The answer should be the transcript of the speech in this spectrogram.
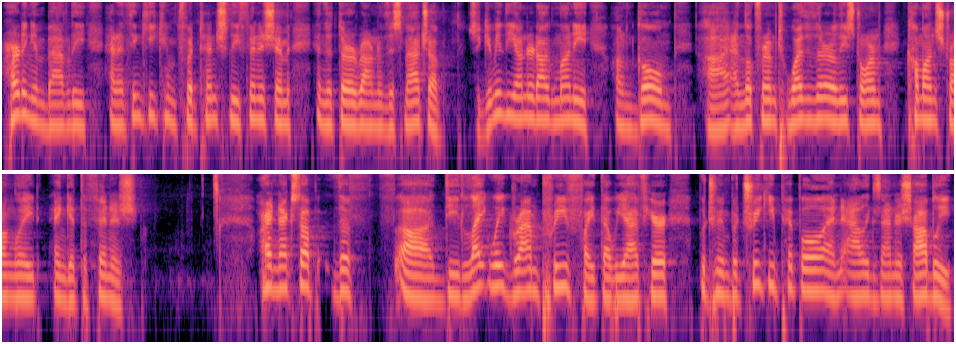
hurting him badly. And I think he can potentially finish him in the third round of this matchup. So give me the underdog money on Golm uh, and look for him to weather the early storm, come on strong late, and get the finish. All right, next up, the uh, the lightweight Grand Prix fight that we have here between Patricky Pitbull and Alexander Shabliy.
